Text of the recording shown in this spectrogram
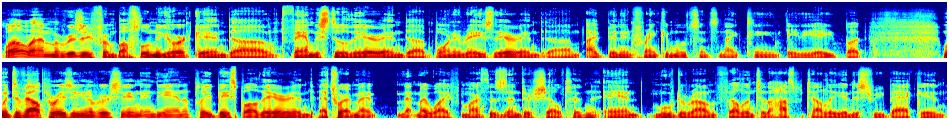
Well, I'm originally from Buffalo, New York, and uh, family's still there, and uh, born and raised there. And um, I've been in Frankenmuth since 1988, but went to Valparaiso University in Indiana, played baseball there, and that's where I met, met my wife, Martha Zehnder Shelton, and moved around, fell into the hospitality industry back in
